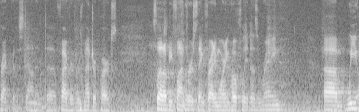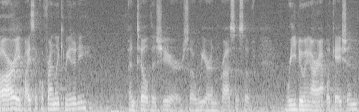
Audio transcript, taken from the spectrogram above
breakfast down at uh, Five Rivers Metro Parks. So that'll be fun first thing Friday morning. Hopefully it doesn't rain. Um, we are a bicycle friendly community until this year. So we are in the process of redoing our application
